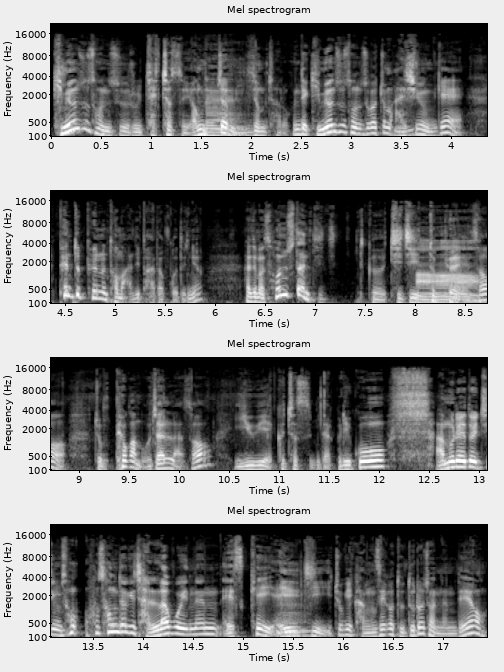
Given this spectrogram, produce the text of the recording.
김현수 선수를 제쳤어요. 0.2점 차로. 근데 김현수 선수가 좀 아쉬운 게 팬 투표는 더 많이 받았거든요. 하지만 선수단 지지, 그 지지 아. 투표에서 좀 표가 모자라서 2위에 그쳤습니다. 그리고 아무래도 지금 성, 성적이 잘 나고 있는 SK, LG 이쪽에 강세가 두드러졌는데요.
